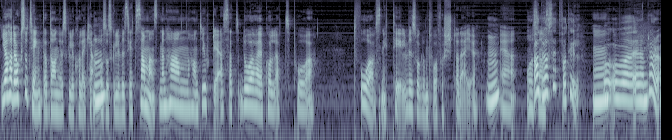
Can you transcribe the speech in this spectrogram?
Jag hade också tänkt att Daniel skulle kolla ikapp och så skulle vi se tillsammans. Men han har inte gjort det. Så att då har jag kollat på två avsnitt till. Vi såg de två första där ju. Eh, och ja, sen- du har sett två till. Mm. Och, och är den bra då?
